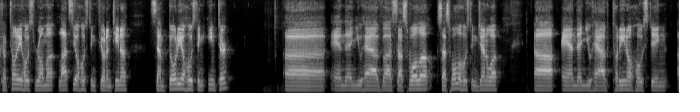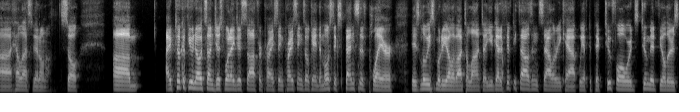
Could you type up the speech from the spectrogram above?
Crotone hosts Roma, Lazio hosting Fiorentina, Sampdoria hosting Inter. Uh, and then you have uh, Sassuolo, Sassuolo hosting Genoa, uh, and then you have Torino hosting uh, Hellas Verona. So um, I took a few notes on just what I just saw for pricing. Pricing's okay. The most expensive player is Luis Muriel of Atalanta. You got a 50,000 salary cap. We have to pick two forwards, two midfielders,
